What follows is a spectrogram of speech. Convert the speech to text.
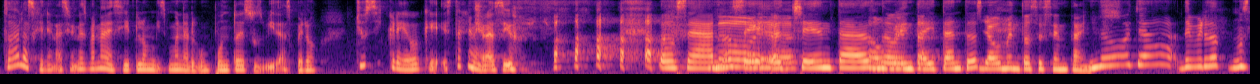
todas las generaciones van a decir lo mismo en algún punto de sus vidas, pero yo sí creo que esta generación, o sea, no, sé, ochentas, noventa y tantos. Ya aumentó 60 años. No, ya, de verdad, nos,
